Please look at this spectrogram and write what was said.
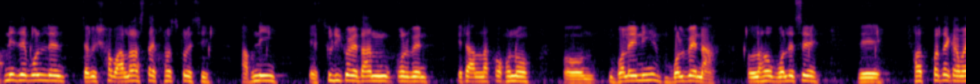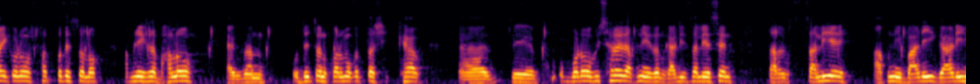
আপনি যে বললেন যে আমি সব আল্লাহ রাস্তায় খরচ করেছি, আপনি চুরি করে দান করবেন, এটা আল্লাহ কখনো বলেনি, বলবে না। আল্লাহ বলেছে যে, সৎ পথে কামাই করো, সৎ পথে চলো। আপনি একটা ভালো একজন উদ্যোতন কর্মকর্তা, শিক্ষা যে বড় অফিসারের আপনি একজন গাড়ি চালিয়েছেন, তার চালিয়ে আপনি বাড়ি, গাড়ি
